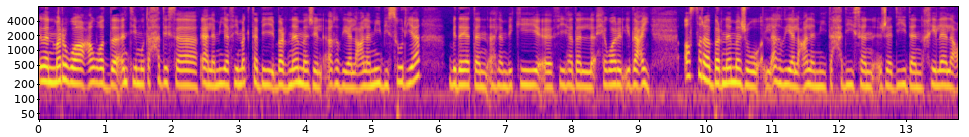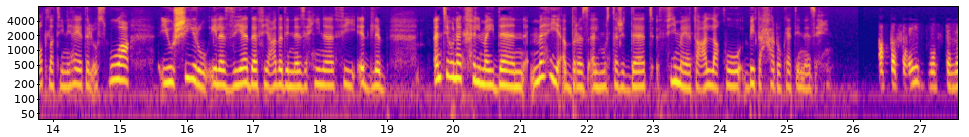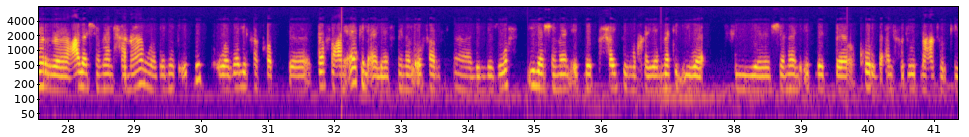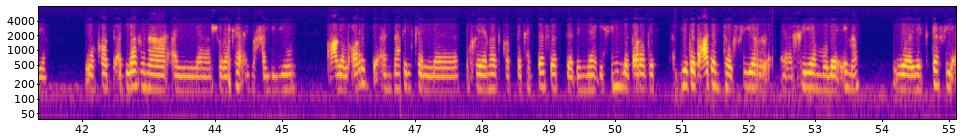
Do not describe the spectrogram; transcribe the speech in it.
إذا مروة عوض أنت متحدثة إعلامية في مكتب برنامج الأغذية العالمي بسوريا. بداية أهلا بك في هذا الحوار الإذاعي. أصدر برنامج الأغذية العالمي تحديثا جديدا خلال عطلة نهاية الأسبوع يشير إلى الزيادة في عدد النازحين في إدلب. أنت هناك في الميدان ما هي أبرز المستجدات فيما يتعلق بتحركات النازحين؟ التصعيد مستمر على شمال حماة وجنوب إدلب وذلك قد دفع مئات الآلاف من الأسر للنزوح إلى شمال إدلب حيث المخيمات الإيواء في شمال إدلب قرب الحدود مع تركيا. وقد أبلغنا الشركاء المحليون على الأرض أن تلك المخيمات قد تكدست بالنازحين لدرجة يوجد عدم توفير خيم ملائمة. ويكتفي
